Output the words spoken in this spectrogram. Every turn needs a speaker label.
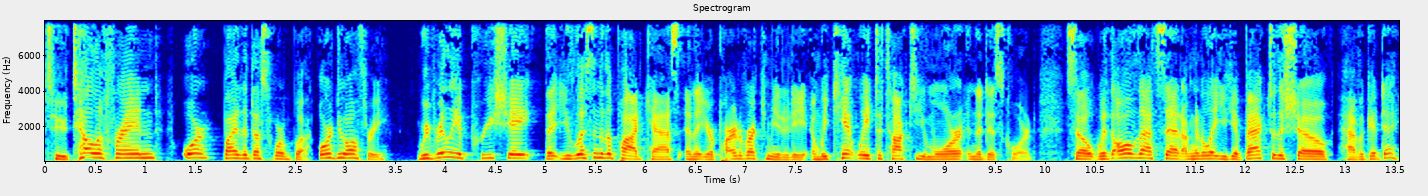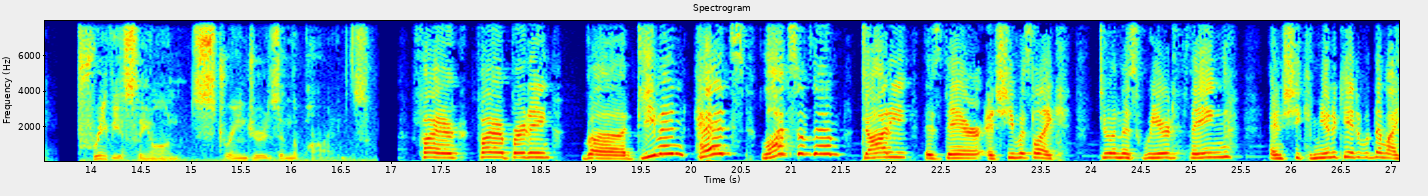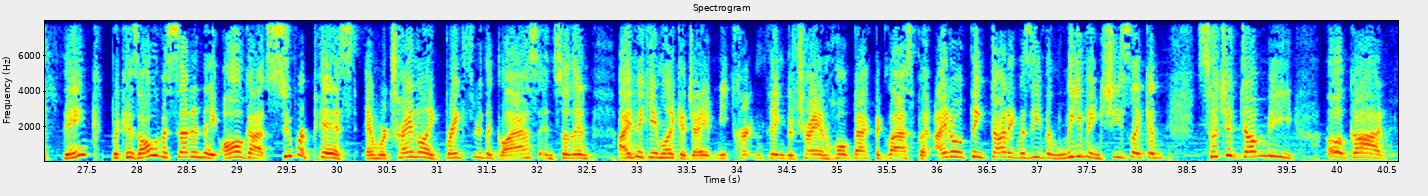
Speaker 1: to tell a friend or buy the Dust World book or do all three. We really appreciate that you listen to the podcast and that you're part of our community, and we can't wait to talk to you more in the Discord. So, with all of that said, I'm going to let you get back to the show. Have a good day.
Speaker 2: Previously on Strangers in the Pines.
Speaker 1: Fire, fire burning, uh, demon heads, lots of them. Dottie is there, and she was like doing this weird thing and she communicated with them, I think, because all of a sudden they all got super pissed and were trying to like break through the glass. And so then I became like a giant meat curtain thing to try and hold back the glass. But I don't think Dottie was even leaving. She's like a such a dummy. Oh God.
